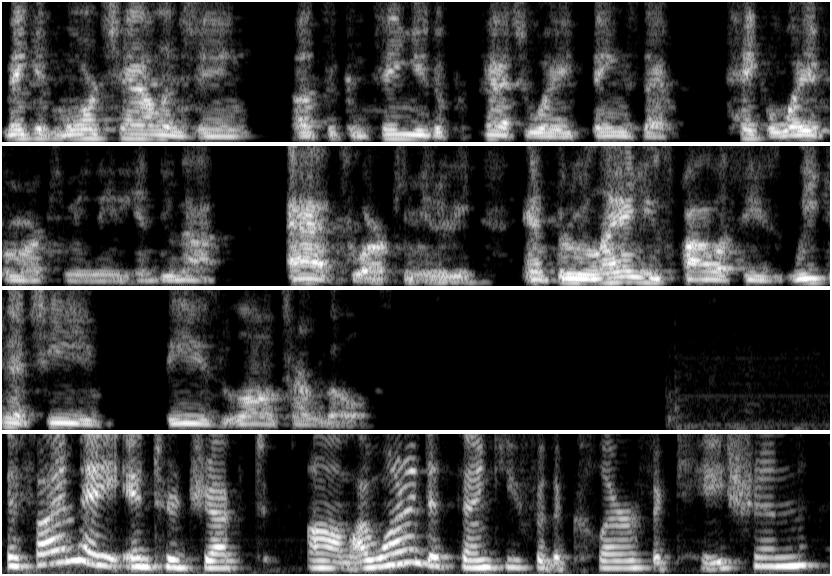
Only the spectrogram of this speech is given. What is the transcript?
make it more challenging uh, to continue to perpetuate things that take away from our community and do not add to our community. And through land use policies, we can achieve these long-term goals. If I may interject, um, I wanted to thank you for the clarification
